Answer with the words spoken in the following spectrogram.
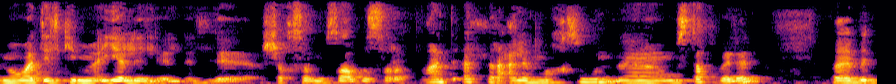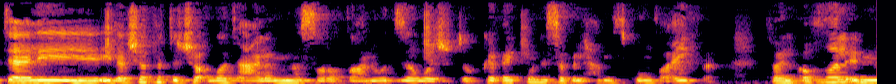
المواد الكيميائية للشخص المصاب بالسرطان تأثر على المخزون آه، مستقبلا. فبالتالي إذا شافت إن شاء الله تعالى من السرطان وتزوجت وكذا يكون نسب الحمل تكون ضعيفة. فالأفضل ان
